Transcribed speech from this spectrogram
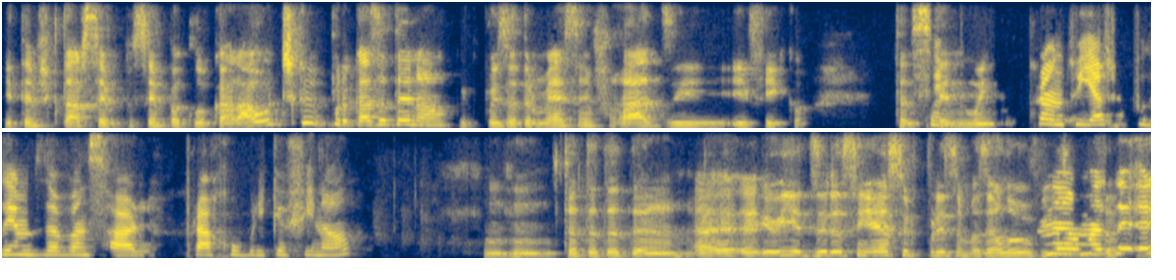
e temos que estar sempre, sempre a colocar. Há outros que por acaso até não, que depois adormecem ferrados e, e ficam. Portanto, Sim. depende muito. Pronto, e acho que podemos avançar para a rubrica final. Uhum. Tá, tá, tá, eu ia dizer assim, é surpresa, mas ela ouviu. Não, mas é...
